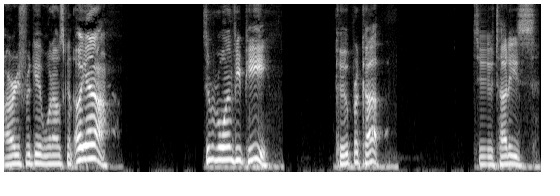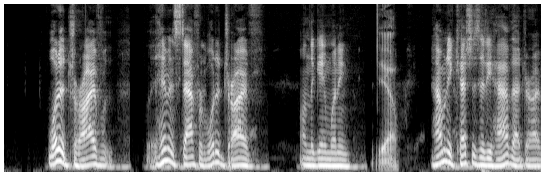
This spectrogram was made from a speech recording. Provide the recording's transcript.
I already forget what I was gonna. Oh yeah, Super Bowl MVP, Cooper Kupp, two tutties. What a drive! Him and Stafford. What a drive on the game winning. yeah. How many catches did he have that drive?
